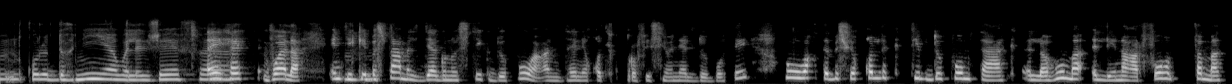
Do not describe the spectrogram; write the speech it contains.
نقولوا الدهنية ولا الجافة. أي هي voilà. انت كي باش تعمل diagnostic de peau عند هاني قلت لك professionnel de beauté هو وقت باش يقول لك type de peau نتاعك اللي هما اللي نعرفوهم فما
